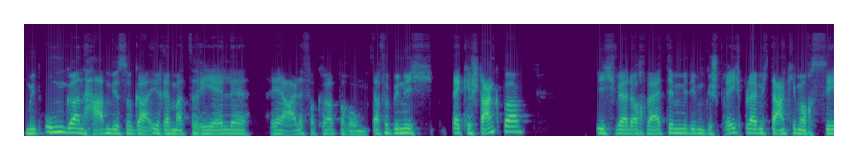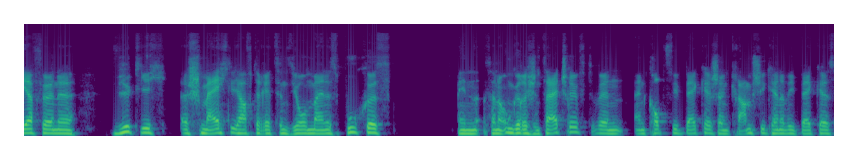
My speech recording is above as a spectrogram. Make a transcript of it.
Mit Ungarn haben wir sogar ihre materielle, reale Verkörperung. Dafür bin ich Beckisch dankbar. Ich werde auch weiter mit ihm im Gespräch bleiben. Ich danke ihm auch sehr für eine wirklich äh, schmeichelhafte Rezension meines Buches in seiner ungarischen Zeitschrift. Wenn ein Kopf wie Beckisch, ein Gramsci-Kenner wie Beckisch,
